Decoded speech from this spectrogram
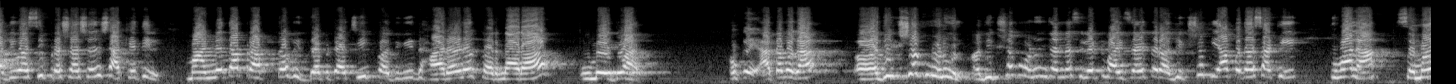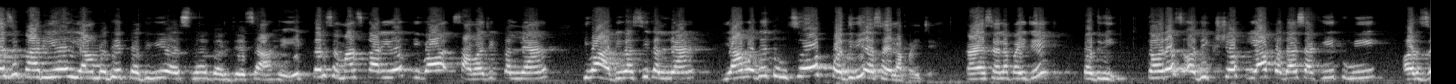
आदिवासी प्रशासन शाखेतील मान्यता प्राप्त विद्यापीठाची पदवी धारण करणारा उमेदवार. ओके आता बघा अधीक्षक म्हणून अधीक्षक म्हणून ज्यांना सिलेक्ट व्हायचं आहे तर अधीक्षक या पदासाठी तुम्हाला समाजकार्य यामध्ये पदवी असणं गरजेचं आहे. एकतर समाजकार्य किंवा सामाजिक कल्याण किंवा आदिवासी कल्याण यामध्ये तुमचं पदवी असायला पाहिजे. काय असायला पाहिजे? पदवी. तरच अधीक्षक या पदासाठी तुम्ही अर्ज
